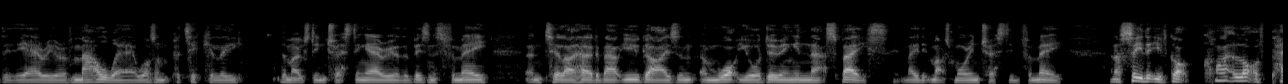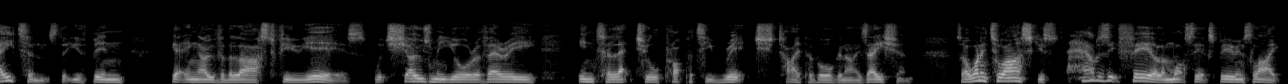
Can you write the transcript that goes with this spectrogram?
the, the area of malware wasn't particularly the most interesting area of the business for me until I heard about you guys and, and what you're doing in that space. It made it much more interesting for me. And I see that you've got quite a lot of patents that you've been getting over the last few years, which shows me you're a very intellectual property rich type of organization. So I wanted to ask you, how does it feel and what's the experience like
